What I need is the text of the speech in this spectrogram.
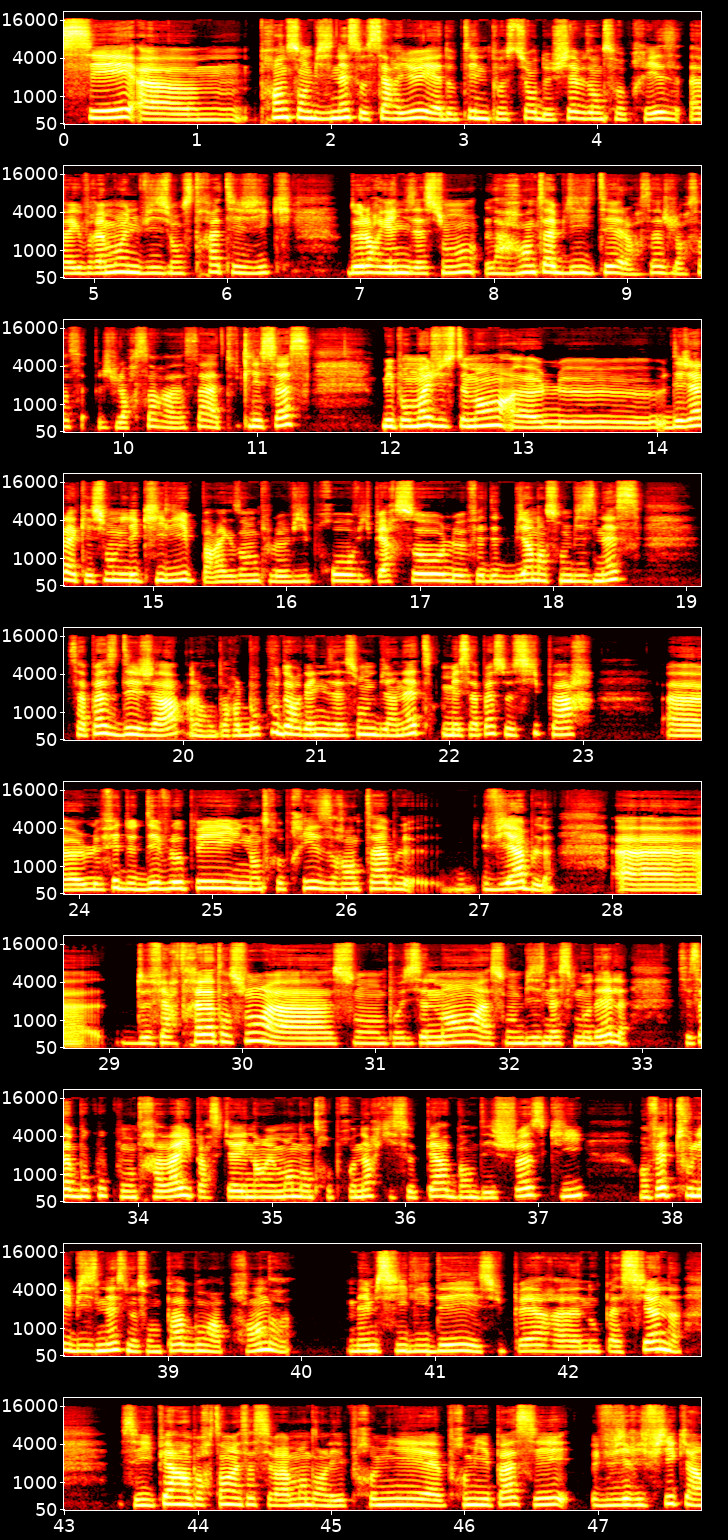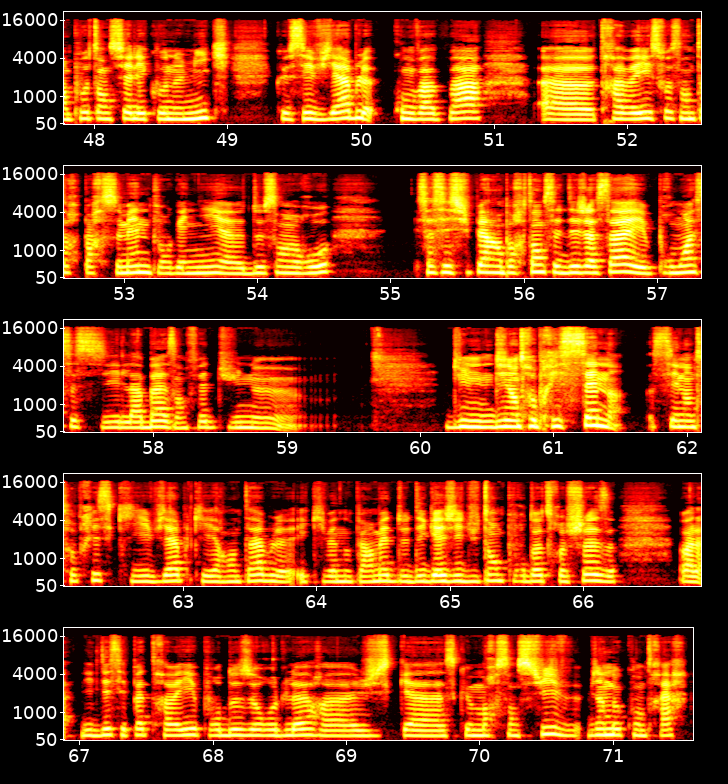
C'est euh, prendre son business au sérieux et adopter une posture de chef d'entreprise avec vraiment une vision stratégique de l'organisation, la rentabilité. Alors ça, je leur sors, à ça à toutes les sauces. Mais pour moi, justement, euh, le... déjà la question de l'équilibre, par exemple, vie pro, vie perso, le fait d'être bien dans son business, ça passe déjà. Alors, on parle beaucoup d'organisation de bien-être, mais ça passe aussi par euh, le fait de développer une entreprise rentable, viable, euh, de faire très attention à son positionnement, à son business model. C'est ça beaucoup qu'on travaille parce qu'il y a énormément d'entrepreneurs qui se perdent dans des choses qui, en fait, tous les business ne sont pas bons à prendre même si l'idée est super, euh, nous passionne, c'est hyper important et ça c'est vraiment dans les premiers euh, premiers pas, c'est vérifier qu'il y a un potentiel économique, que c'est viable, qu'on va pas euh, travailler 60 heures par semaine pour gagner 200 euros. Ça c'est super important, c'est déjà ça et pour moi ça c'est la base en fait d'une d'une entreprise saine c'est une entreprise qui est viable, qui est rentable et qui va nous permettre de dégager du temps pour d'autres choses. Voilà, l'idée c'est pas de travailler pour 2 euros de l'heure euh, jusqu'à ce que mort s'en suive, bien au contraire.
